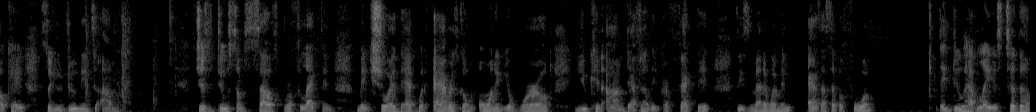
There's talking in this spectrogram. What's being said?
Okay, so you do need to um, just do some self reflecting. Make sure that whatever is going on in your world, you can um, definitely perfect it. These men and women, as I said before, they do have layers to them,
